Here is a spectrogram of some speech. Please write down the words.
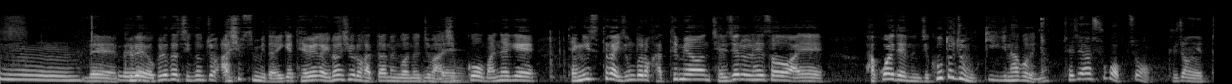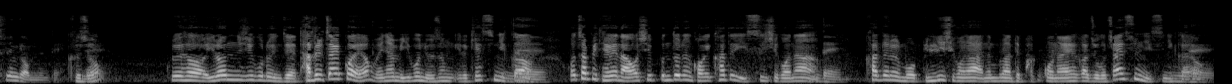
음, 네, 네. 그래요. 그래서 지금 좀 아쉽습니다. 이게 대회가 이런 식으로 갔다는 거는 좀 네. 아쉽고, 만약에 덱리스트가 이 정도로 같으면 제재를 해서 아예 바꿔야 되는지, 그것도 좀 웃기긴 하거든요. 제재할 수가 없죠. 규정에 틀린 게 없는데. 그죠? 네. 그래서 이런 식으로 이제 다들 짤 거예요. 왜냐하면 이번 요승 이렇게 했으니까 네. 어차피 대회 나오실 분들은 거의 카드 있으시거나 네. 카드를 뭐 빌리시거나 아는 분한테 받거나 해가지고 짤 수는 있으니까요. 네.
